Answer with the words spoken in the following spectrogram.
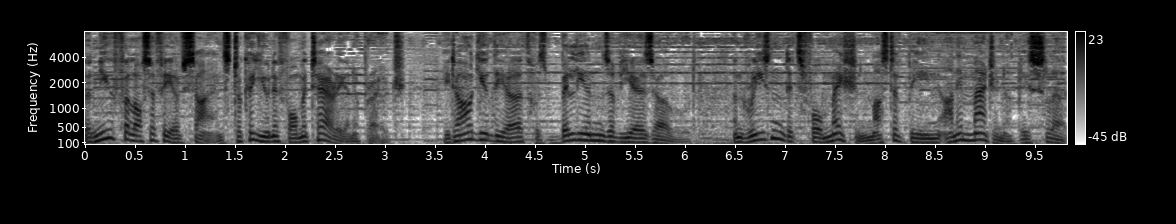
The new philosophy of science took a uniformitarian approach. It argued the Earth was billions of years old and reasoned its formation must have been unimaginably slow.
